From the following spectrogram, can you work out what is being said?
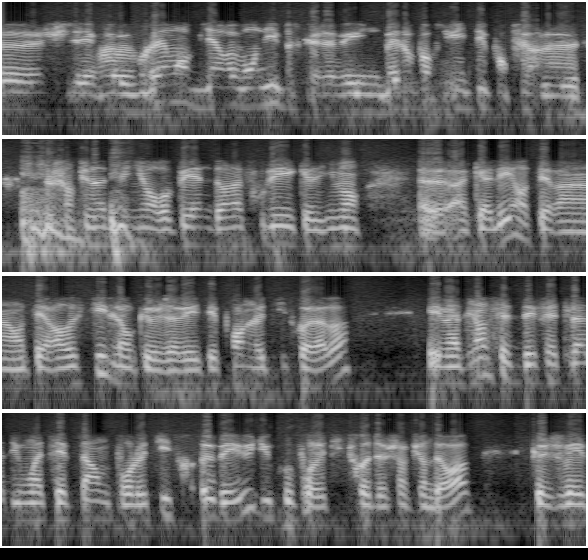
euh, j'ai vraiment bien rebondi parce que j'avais une belle opportunité pour faire le, championnat de l'Union européenne dans la foulée, quasiment euh, à Calais, en terrain, en terrain hostile. Donc, euh, j'avais été prendre le titre là-bas. Et maintenant, cette défaite-là du mois de septembre pour le titre EBU, du coup pour le titre de champion d'Europe, que je vais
